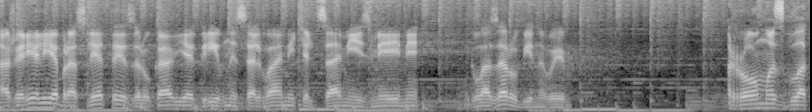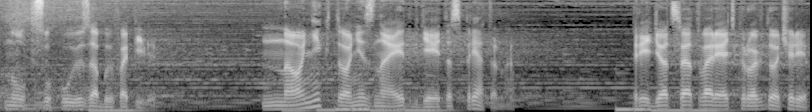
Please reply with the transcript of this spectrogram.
Ожерелья, браслеты, зарукавья, гривны со львами, тельцами и змеями, глаза рубиновые. Рома сглотнул в сухую, забыв о пиве. Но никто не знает, где это спрятано. Придется отворять кровь дочери.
